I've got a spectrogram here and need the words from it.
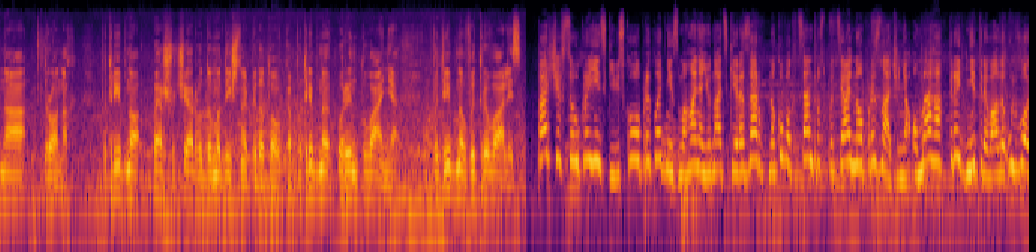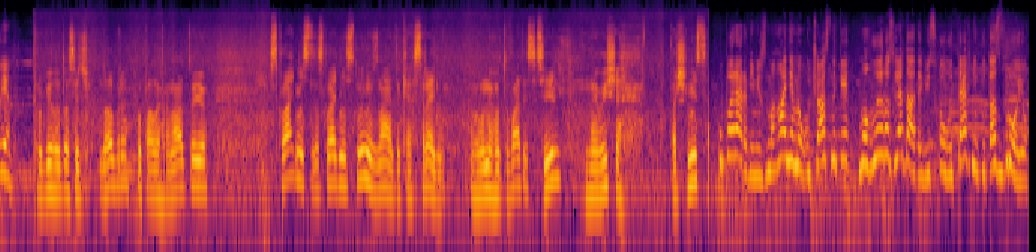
на дронах. Потрібно в першу чергу домедична підготовка, потрібно орієнтування, потрібна витривалість. Перші всеукраїнські військово-прикладні змагання юнацький резерв на кубок центру спеціального призначення Омега три дні тривали у Львові. Пробігли досить добре, попали гранатою. Складність за складність, ну не знаю, таке середнє. Головне готуватися. Ціль найвища, перше місце. У перерві між змаганнями учасники могли розглядати військову техніку та зброю.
